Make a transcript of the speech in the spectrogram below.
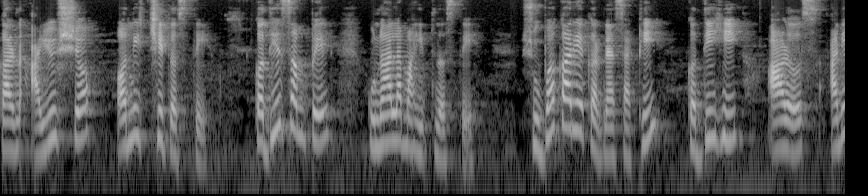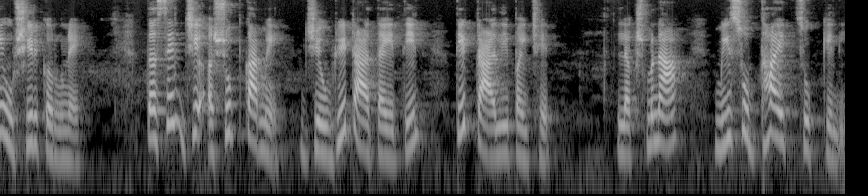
कारण आयुष्य अनिश्चित असते. कधी संपेल कुणाला माहीत नसते. शुभकार्य करण्यासाठी कधीही आळस आणि उशीर करू नये. तसेच जी अशुभ कामे जेवढी टाळता येतील ती टाळली पाहिजेत. लक्ष्मणा मी सुद्धा एक चूक केली.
